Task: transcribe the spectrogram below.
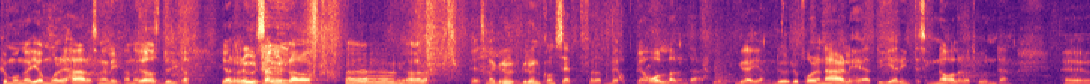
hur många gömmor det är här och sådana liknande. Jag, jag, jag rusar undan och... Äh, det är sådana gru, grundkoncept för att behålla den där grejen. Du, du får en ärlighet, du ger inte signaler åt hunden. Eh,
